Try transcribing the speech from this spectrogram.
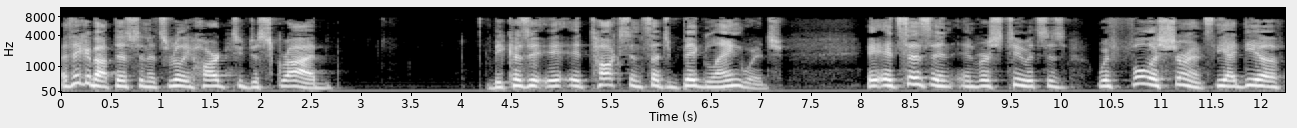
I think about this and it's really hard to describe because it, it, it talks in such big language. It says in, in verse 2, it says, with full assurance, the idea of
